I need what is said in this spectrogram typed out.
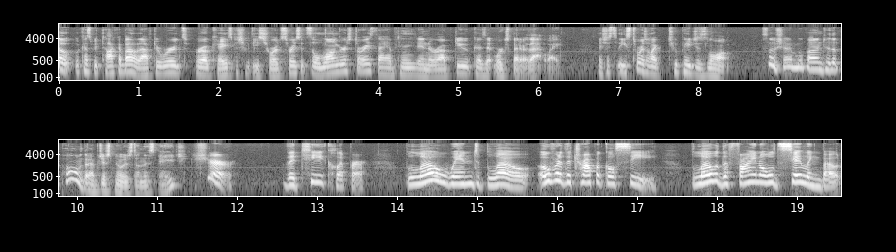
Oh, because we talk about it afterwards, we're okay, especially with these short stories. It's the longer stories that I have a tendency to interrupt you because it works better that way. It's just these stories are like two pages long. So should I move on to the poem that I've just noticed on this page? Sure. The tea clipper. Blow, wind, blow, over the tropical sea. Blow the fine old sailing boat,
